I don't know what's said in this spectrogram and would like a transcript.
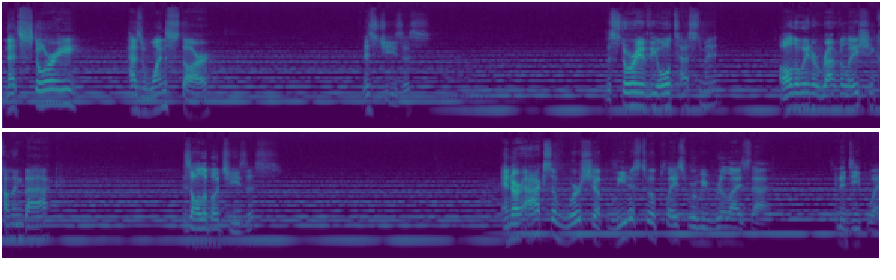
And that story has one star. It's Jesus. The story of the Old Testament all the way to Revelation coming back is all about Jesus. And our acts of worship lead us to a place where we realize that in a deep way.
